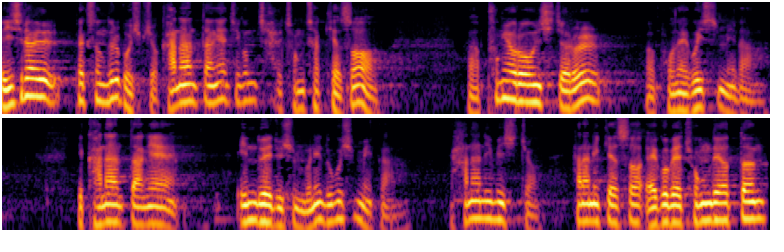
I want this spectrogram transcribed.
이스라엘 백성들을 보십시오. 가나안 땅에 지금 잘 정착해서 어, 풍요로운 시절을 어, 보내고 있습니다. 이 가나안 땅에 인도해 주신 분이 누구십니까? 하나님이시죠. 하나님께서 애굽의 종되었던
